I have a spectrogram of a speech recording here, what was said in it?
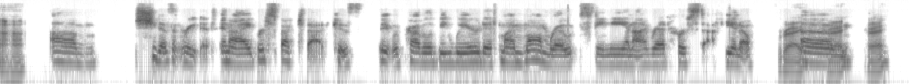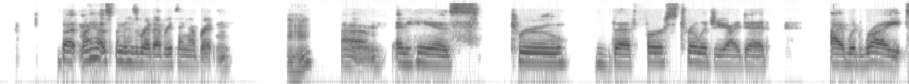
Uh-huh. um, she doesn't read it. And I respect that because it would probably be weird if my mom wrote steamy and I read her stuff, you know? Right, Um, right, right. but my husband has read everything I've written. Mhm. Um, and he is through the first trilogy I did, I would write,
